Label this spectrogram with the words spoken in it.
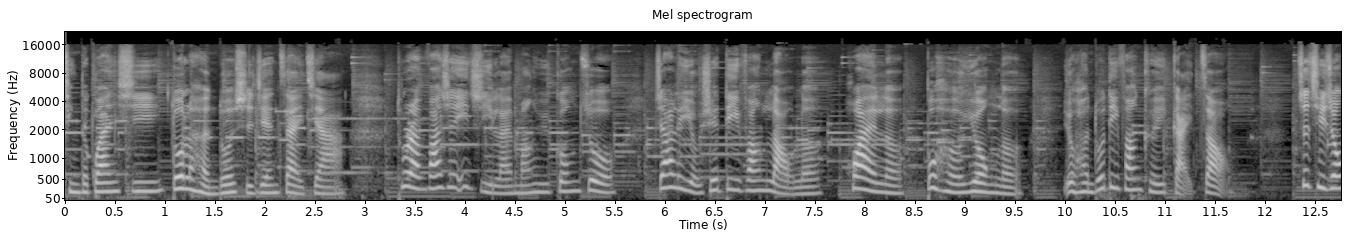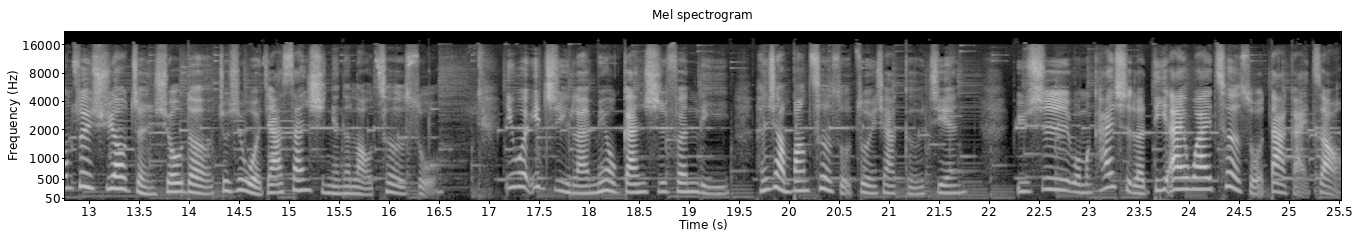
情的关系，多了很多时间在家。突然发现，一直以来忙于工作，家里有些地方老了、坏了、不合用了，有很多地方可以改造。这其中最需要整修的，就是我家三十年的老厕所。因为一直以来没有干湿分离，很想帮厕所做一下隔间。于是，我们开始了 DIY 厕所大改造。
